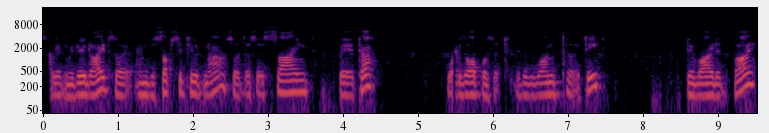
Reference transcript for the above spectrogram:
So let me rewrite. So I'm to substitute now. So this is sine beta. What is opposite? It is 130 divided by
